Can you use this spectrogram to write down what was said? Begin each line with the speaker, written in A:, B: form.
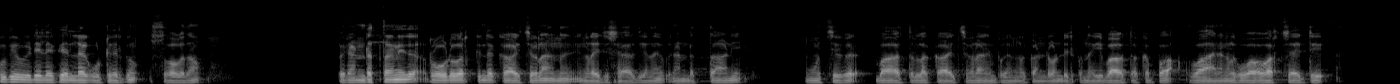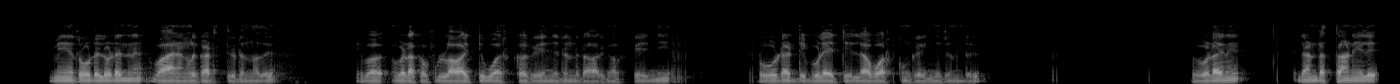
A: പുതിയ വീഡിയോയിലേക്ക് എല്ലാ കൂട്ടുകാർക്കും സ്വാഗതം. ഇപ്പോൾ രണ്ടത്താണി റോഡ് വർക്കിന്റെ കാഴ്ചകളാണ് നിങ്ങളായിട്ട് ഷെയർ ചെയ്യുന്നത്. രണ്ടത്താണി മൂച്ചുകൾ ഭാഗത്തുള്ള കാഴ്ചകളാണ് ഇപ്പോൾ നിങ്ങൾ കണ്ടുകൊണ്ടിരിക്കുന്നത്. ഈ ഭാഗത്തൊക്കെ ഇപ്പോൾ വാഹനങ്ങൾ കുറച്ചായിട്ട് മെയിൻ റോഡിലൂടെ തന്നെ വാഹനങ്ങൾ കടത്തിവിടുന്നത്. ഇപ്പോൾ ഇവിടെയൊക്കെ ഫുള്ളായിട്ട് വർക്കൊക്കെ കഴിഞ്ഞിട്ടുണ്ട്. ടാറിങ്ങൊക്കെ കഴിഞ്ഞ് റോഡ് അടിപൊളിയായിട്ട് എല്ലാ വർക്കും കഴിഞ്ഞിട്ടുണ്ട്. ഇവിടെ രണ്ടത്താണിയിൽ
